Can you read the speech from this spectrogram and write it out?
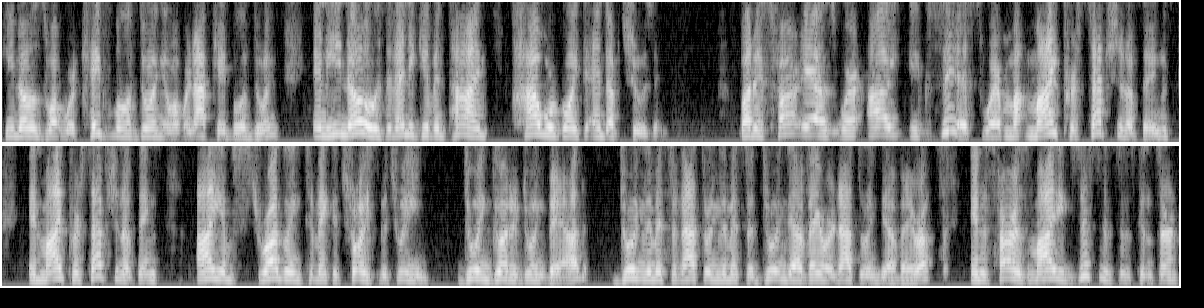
He knows what we're capable of doing and what we're not capable of doing. And he knows at any given time how we're going to end up choosing. But as far as where I exist, where my, my, perception of things, in my perception of things, I am struggling to make a choice between doing good or doing bad, doing the mitzvah, not doing the mitzvah, doing the avera or not doing the avera. And as far as my existence is concerned,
